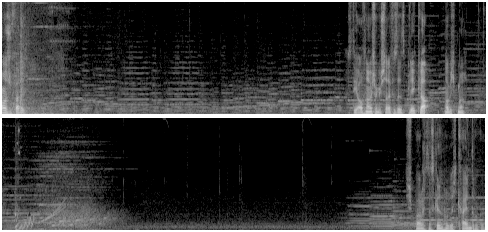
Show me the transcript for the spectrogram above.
Oh, schon fertig. die Aufnahme schon gestartet für Let's Play? Klar, habe ich gemacht. Ich spare euch das Geld und holt euch keinen Drucker.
